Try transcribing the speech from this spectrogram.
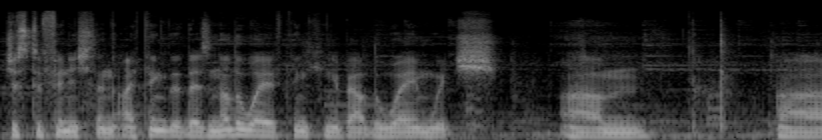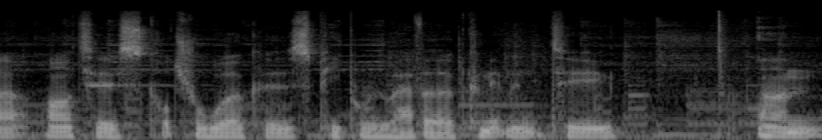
just to finish, then, I think that there's another way of thinking about the way in which um, uh, artists, cultural workers, people who have a commitment to um,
